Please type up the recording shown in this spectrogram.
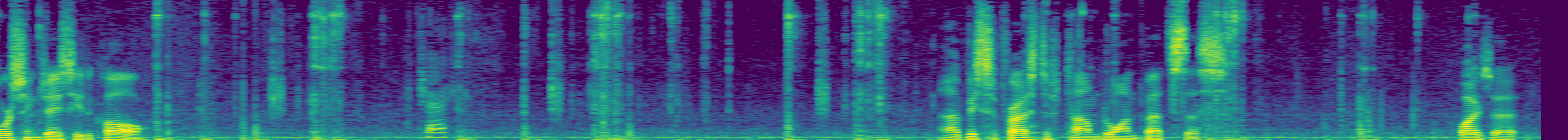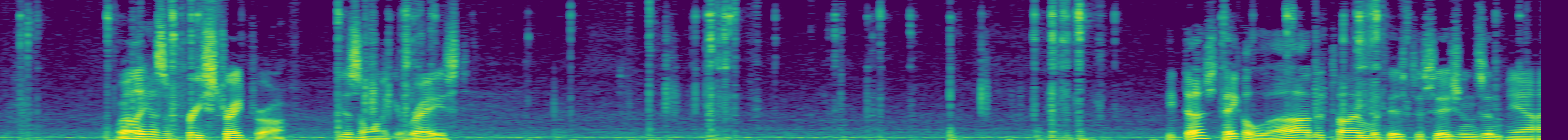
forcing JC to call. Check. I'd be surprised if Tom Dwan bets this. Why is that? Well, he has a free straight draw. He doesn't want to get raised. He does take a lot of time with his decisions, and Yeah.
